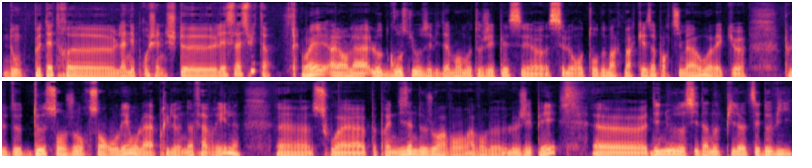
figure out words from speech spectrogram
donc peut-être l'année prochaine. Je te laisse la suite. Ouais, alors l'autre grosse news évidemment MotoGP, c'est c'est le retour de Marc Marquez à Portimao avec euh, plus de 200 jours sans rouler. On l'a appris le 9 avril, euh, soit à peu près une dizaine de jours avant, avant le, GP. Euh, des news aussi d'un autre pilote, c'est Dovi,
